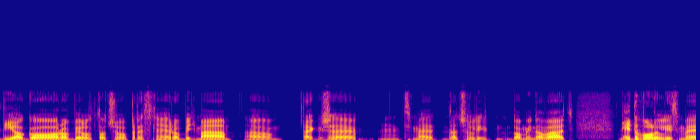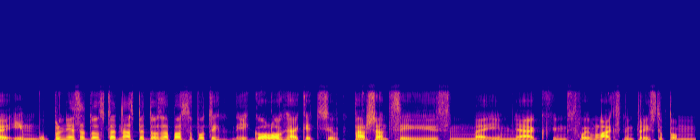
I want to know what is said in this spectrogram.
Diogo robil to, čo presne robiť má takže mm, sme začali dominovať. Nedovolili sme im úplne sa dostať naspäť do zápasu po tých ich góloch, aj keď pár šancí sme im nejakým svojim laxným prístupom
